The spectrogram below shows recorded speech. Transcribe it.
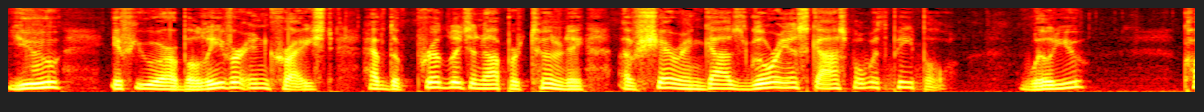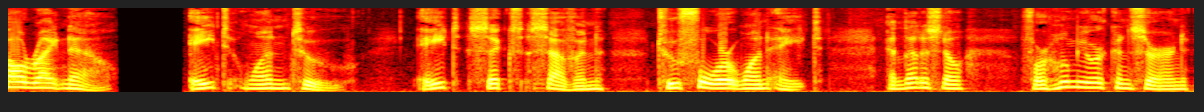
You, if you are a believer in Christ, have the privilege and opportunity of sharing God's glorious gospel with people. Will you? Call right now, 812-867-2418, and let us know for whom you are concerned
